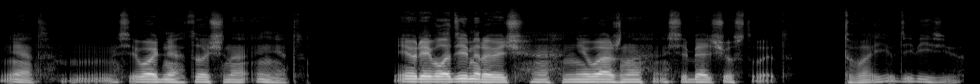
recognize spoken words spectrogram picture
Нет, сегодня точно нет. Юрий Владимирович э, неважно себя чувствует. Твою дивизию.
